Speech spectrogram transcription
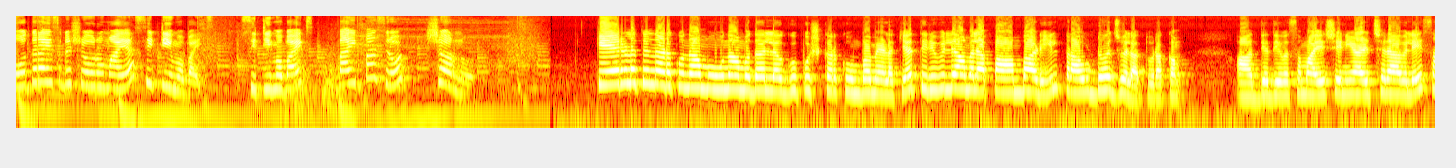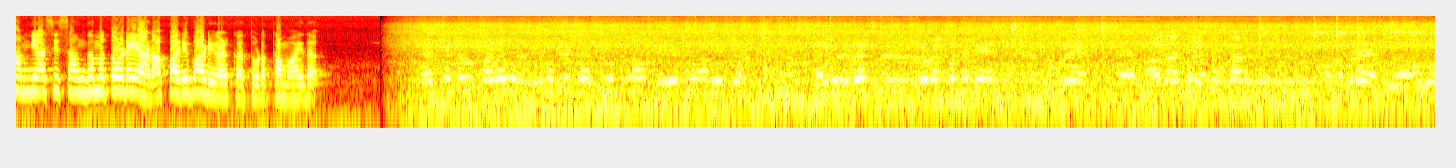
ഓതറൈസ്ഡ് ഷോറൂമായ city mobiles. City mobiles bypass road Shoranur. കേരളത്തിൽ നടക്കുന്ന മൂന്നാമത് ലഘു പുഷ്കർ കുംഭമേളയ്ക്ക് തിരുവില്ലാമല പാമ്പാടിയിൽ പ്രൗഢോജ്വല തുറക്കം ആദ്യ ദിവസമായ ശനിയാഴ്ച രാവിലെ സന്യാസി സംഗമത്തോടെയാണ് പരിപാടികൾക്ക് തുടക്കമായത്. കൽക്കട്ടവും പഴവും കുടുംബത്തിനെ ചേർത്തുകൊണ്ടുള്ള നിവേദ്യമാണ് ഇപ്പോൾ നൽകുന്നത്. ഇതോടൊപ്പം തന്നെ നമ്മുടെ മാതാജി സംസ്ഥാനങ്ങളിൽ നമ്മുടെ ഒരു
